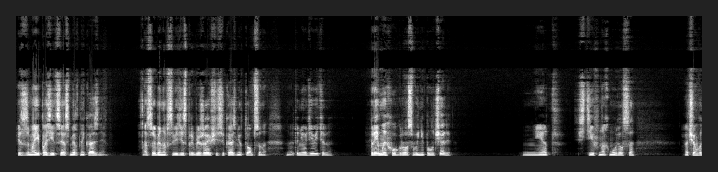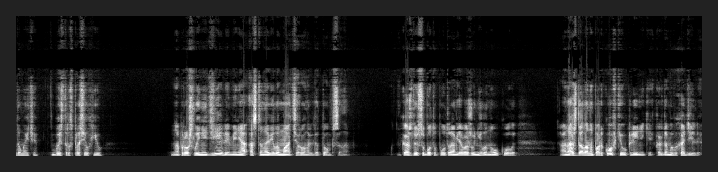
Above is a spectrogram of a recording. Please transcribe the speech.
из-за моей позиции о смертной казни, особенно в связи с приближающейся казнью Томпсона, но это неудивительно. Прямых угроз вы не получали? Нет. Стив нахмурился. О чем вы думаете? Быстро спросил Хью. На прошлой неделе меня остановила мать Рональда Томпсона. Каждую субботу по утрам я вожу Нила на уколы. Она ждала на парковке у клиники, когда мы выходили.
